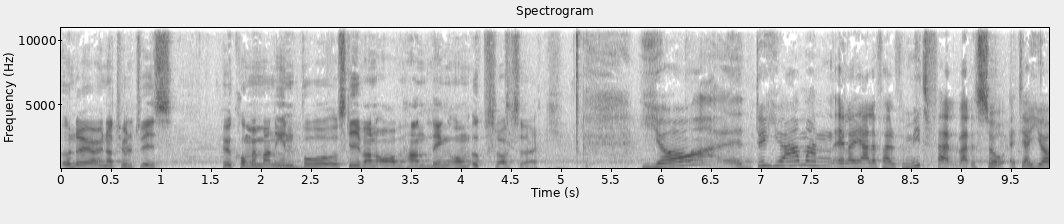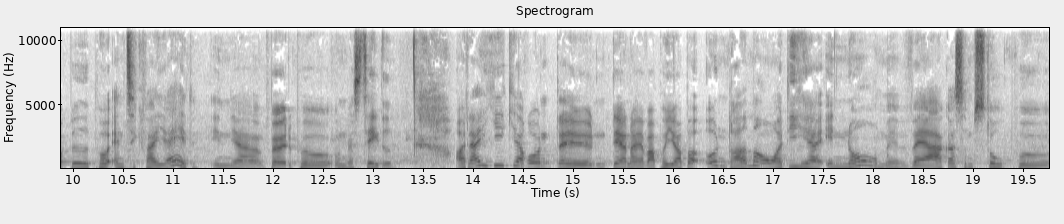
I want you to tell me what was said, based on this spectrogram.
undrar jag ju naturligtvis, hur kommer man in på att skriva en avhandling om uppslagsverk? Ja, det gör man, eller i alla fall för mitt fall var det så att jag jobbade på antikvariat innan jag började på universitetet. Och där gick jag runt eh, där när jag var på jobb och undrade mig över de här enorma verken som stod på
